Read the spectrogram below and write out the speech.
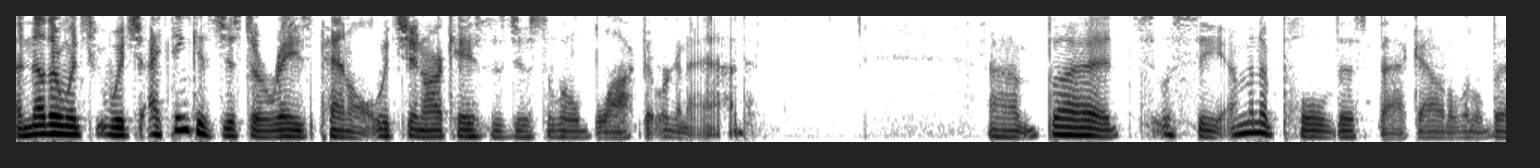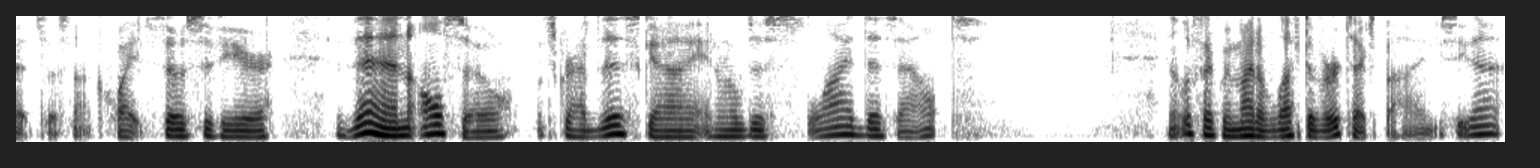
another which which I think is just a raised panel, which in our case is just a little block that we're going to add. Uh, but let's see, I'm going to pull this back out a little bit so it's not quite so severe. Then also, let's grab this guy and we'll just slide this out. And it looks like we might have left a vertex behind. You see that?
